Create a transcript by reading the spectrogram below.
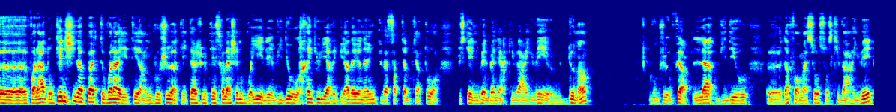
Euh, voilà, donc Genshin Impact, voilà, était un nouveau jeu hein, qui a été ajouté sur la chaîne. Vous voyez des vidéos régulières, régulières. D'ailleurs, il y en a une qui va sortir bientôt, hein, puisqu'il y a une nouvelle bannière qui va arriver euh, demain. Donc je vais vous faire la vidéo euh, d'information sur ce qui va arriver.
